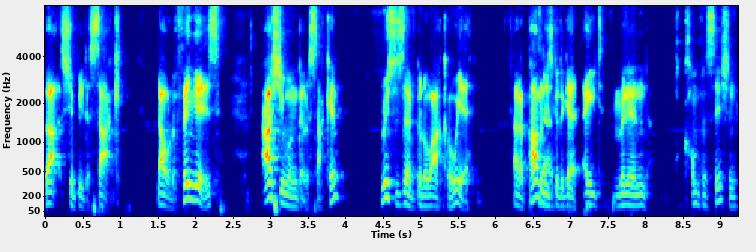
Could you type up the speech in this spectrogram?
that should be the sack. Now, the thing is, Ashley wasn't going to sack him. Bruce was never going to walk away. And apparently, No. he's going to get 8 million compensation,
